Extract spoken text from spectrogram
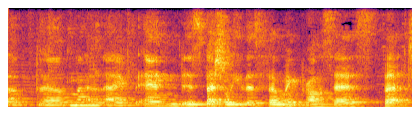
up my life and especially this filming process, but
